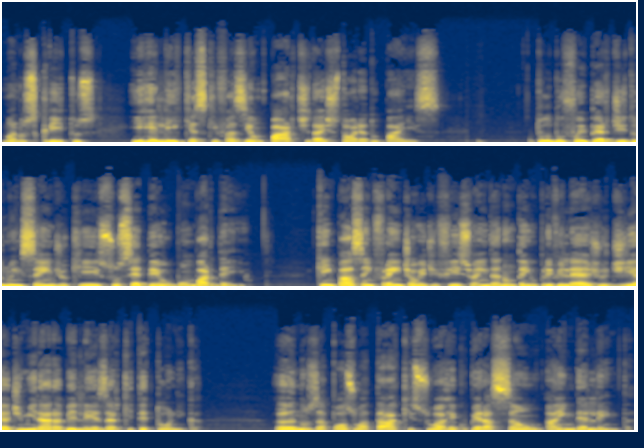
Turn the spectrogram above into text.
manuscritos e relíquias que faziam parte da história do país. Tudo foi perdido no incêndio que sucedeu o bombardeio. Quem passa em frente ao edifício ainda não tem o privilégio de admirar a beleza arquitetônica. Anos após o ataque, sua recuperação ainda é lenta.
